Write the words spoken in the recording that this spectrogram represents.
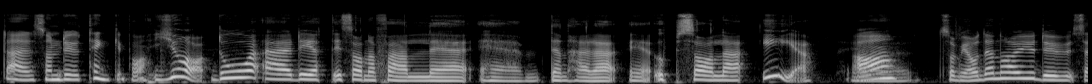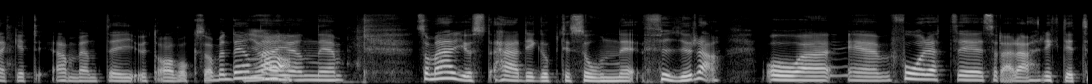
där som du tänker på? Ja, då är det i sådana fall eh, eh, den här eh, Uppsala E. Ja. Eh, som jag, och den har ju du säkert använt dig utav också. Men den Ja. är ju en eh, som är just härdig upp till zon 4. Och eh, får ett eh, sådär eh, riktigt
